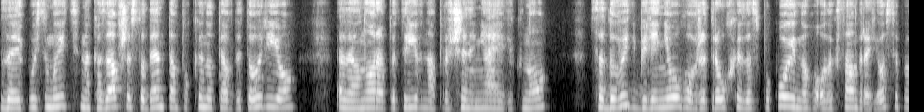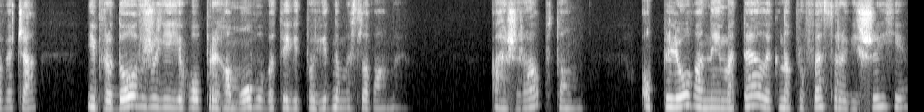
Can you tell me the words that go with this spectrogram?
За якусь мить, наказавши студентам покинути аудиторію, Елеонора Петрівна прочиняє вікно, садовить біля нього вже трохи заспокоєного Олександра Йосиповича і продовжує його пригамовувати відповідними словами. Аж раптом опльований метелик на професоровій шиї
